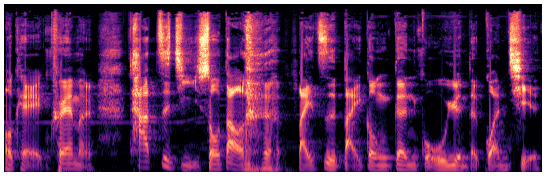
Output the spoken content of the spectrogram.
OK，Cramer 他自己收到了 来自白宫跟国务院的关切。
